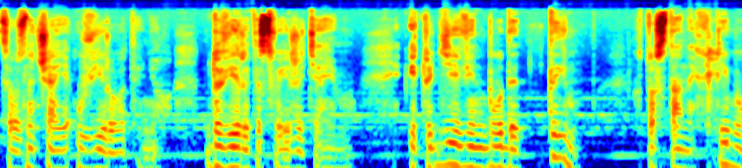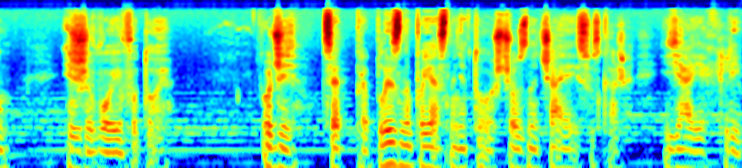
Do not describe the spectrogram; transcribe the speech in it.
це означає увірувати в нього, довірити своє життя Йому. І тоді Він буде тим, хто стане хлібом і живою водою. Отже, це приблизне пояснення того, що означає Ісус каже: Я є хліб.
